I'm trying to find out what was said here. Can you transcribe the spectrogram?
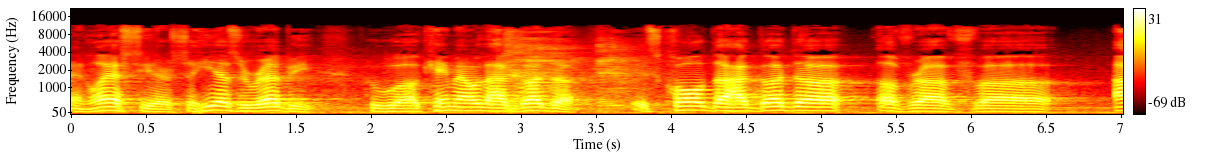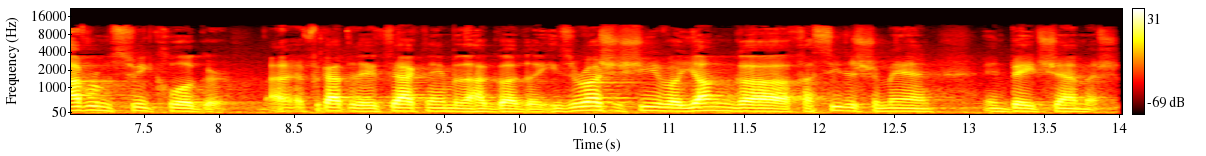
and last year. So he has a Rebbe who uh, came out with a Haggadah. It's called the Haggadah of Rav uh, Avram Tzvi Kluger. I forgot the exact name of the Haggadah. He's a Rosh Yeshiva, a young uh, Hasidic man in Beit Shemesh.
